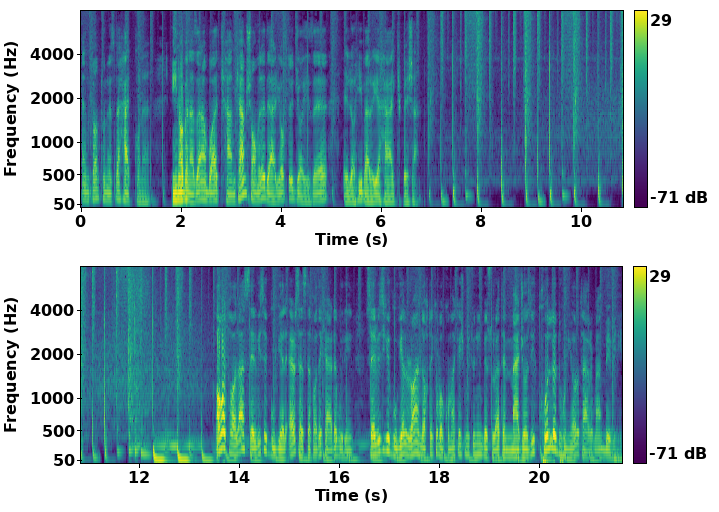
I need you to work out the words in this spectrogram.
انسان تونسته هک کنه. اینا به نظرم باید کم کم شامل دریافت جایزه الهی برای هک بشن. آقا تا حالا از سرویس Google Earth استفاده کرده بودین؟ سرویسی که گوگل راه انداخته که با کمکش می‌تونین به صورت مجازی کل دنیا رو تقریبا ببینین.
